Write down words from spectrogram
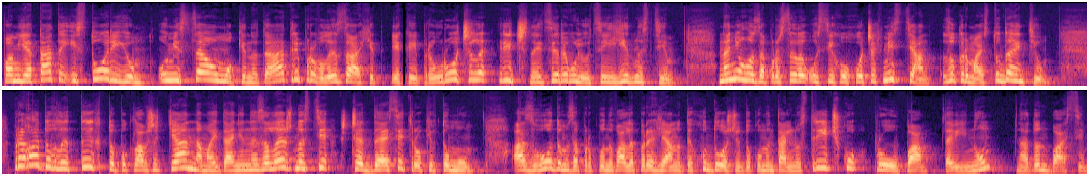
Пам'ятати історію у місцевому кінотеатрі провели захід, який приурочили річниці революції гідності. На нього запросили усіх охочих містян, зокрема й студентів. Пригадували тих, хто поклав життя на майдані незалежності ще 10 років тому. А згодом запропонували переглянути художню документальну стрічку про УПА та війну на Донбасі.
